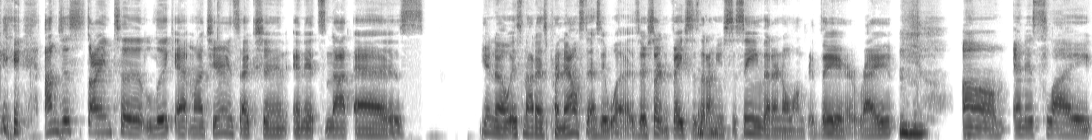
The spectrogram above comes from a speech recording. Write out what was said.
I'm just starting to look at my cheering section, and it's not as, you know, it's not as pronounced as it was. There's certain faces that I'm used to seeing that are no longer there, right? Mm-hmm. Um, and it's like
